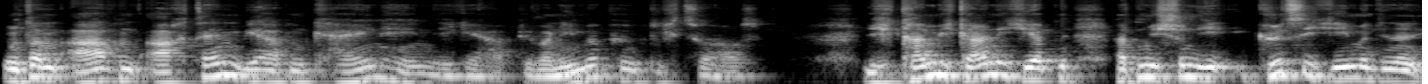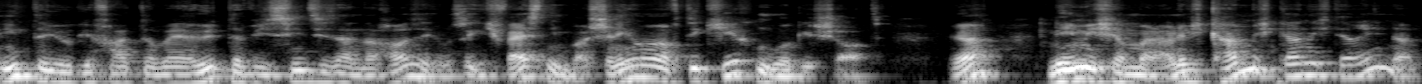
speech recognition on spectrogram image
Und am Abend acht heim, wir haben kein Handy gehabt. Wir waren immer pünktlich zu Hause. Ich kann mich gar nicht, ich hab, hat mich schon kürzlich jemand in einem Interview gefragt, aber Herr Hütter, wie sind Sie dann nach Hause gekommen? Ich, ich weiß nicht, wahrscheinlich haben wir auf die Kirchenuhr geschaut. Ja, nehme ich einmal an. Ich kann mich gar nicht erinnern.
